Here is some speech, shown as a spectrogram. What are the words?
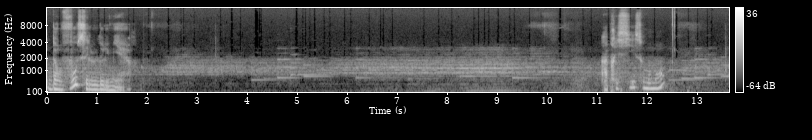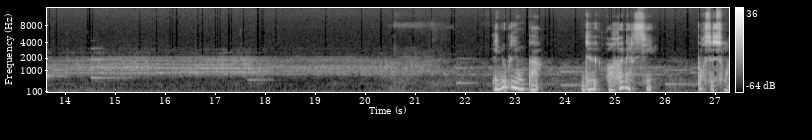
dans vos cellules de lumière. Apprécier ce moment. Et n'oublions pas de remercier pour ce soin.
